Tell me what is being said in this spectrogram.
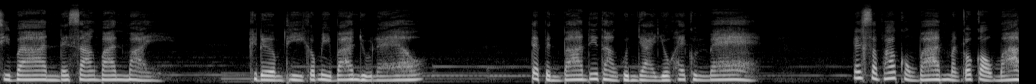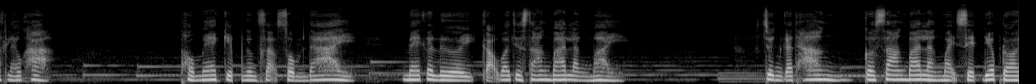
ที่บ้านได้สร้างบ้านใหม่ คือเดิมทีก็มีบ้านอยู่แล้ว แต่เป็นบ้านที่ทางคุณยายยกให้คุณแม่ และสภาพของบ้านมันก็เก่ามากแล้วค่ะ พอแม่เก็บเงินสะสมได้ แม่ก็เลยกะว่าจะสร้างบ้านหลังใหม่ จนกระทั่งก็สร้างบ้านหลังใหม่เสร็จเรียบร้อย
